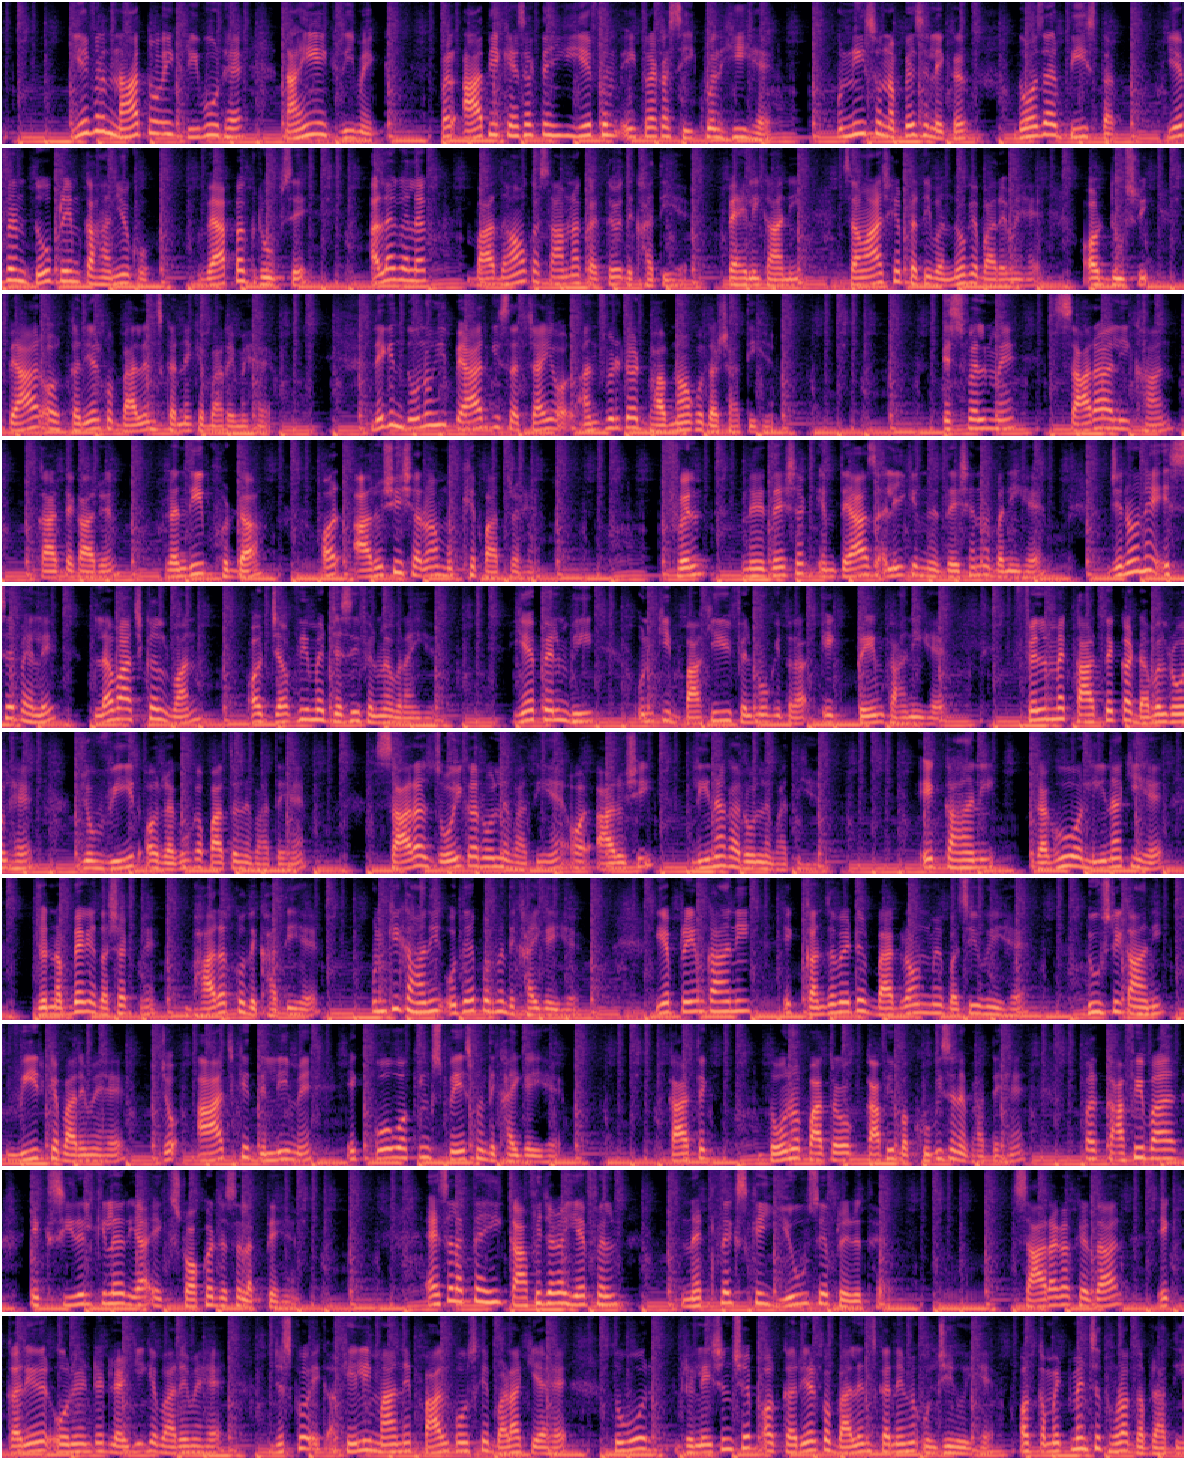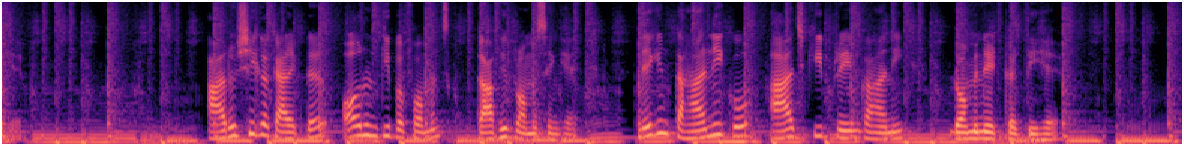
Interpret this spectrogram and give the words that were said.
ये फ़िल्म ना तो एक रिबूट है ना ही एक रीमेक पर आप ये कह सकते हैं कि ये फ़िल्म एक तरह का सीक्वल ही है। 1990 से लेकर 2020 तक ये फ़िल्म दो प्रेम कहानियों को व्यापक रूप से अलग अलग बाधाओं का सामना करते हुए दिखाती है। पहली कहानी समाज के प्रतिबंधों के बारे में है और दूसरी प्यार और करियर को बैलेंस करने के बारे में है। लेकिन दोनों ही प्यार की सच्चाई और अनफिल्टर्ड भावनाओं को दर्शाती हैं। इस फ़िल्म में सारा अली खान, कार्तिक आर्यन, रणदीप हुड्डा और आरुषि शर्मा मुख्य पात्र हैं। फ़िल्म निर्देशक इम्तियाज़ अली के निर्देशन में बनी है, जिन्होंने इससे पहले लव आजकल वन और जब वी मेट जैसी फ़िल्में बनाई हैं। यह फ़िल्म भी उनकी बाकी फ़िल्मों की तरह एक प्रेम कहानी है। फ़िल्म में कार्तिक का डबल रोल है, जो वीर और रघु का पात्र निभाते हैं। सारा जोई का रोल निभाती हैं और आरुषि लीना का रोल निभाती हैं। एक कहानी रघु और लीना की है, जो नब्बे के दशक में भारत को दिखाती है। उनकी कहानी उदयपुर में दिखाई गई है। यह प्रेम कहानी एक कंजर्वेटिव बैकग्राउंड में बसी हुई है। दूसरी कहानी वीर के बारे में है, जो आज के दिल्ली में एक को वर्किंग स्पेस में दिखाई गई है। कार्तिक दोनों पात्रों को काफ़ी बखूबी से निभाते हैं, पर काफ़ी बार एक सीरियल किलर या एक स्टॉकर जैसे लगते हैं। ऐसा लगता है कि काफ़ी जगह यह फ़िल्म नेटफ्लिक्स के यू से प्रेरित है। सारा का किरदार एक करियर ओरिएंटेड लड़की के बारे में है जिसको एक अकेली माँ ने पाल पोस के बड़ा किया है तो वो रिलेशनशिप और करियर को बैलेंस करने में उलझी हुई है और कमिटमेंट से थोड़ा घबराती है। आरुषि का कैरेक्टर और उनकी परफॉर्मेंस काफ़ी प्रॉमिसिंग है, लेकिन कहानी को आज की प्रेम कहानी डोमिनेट करती है।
